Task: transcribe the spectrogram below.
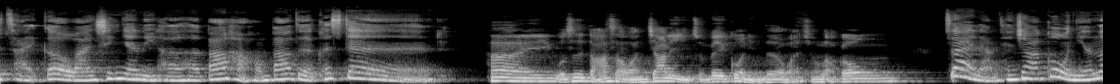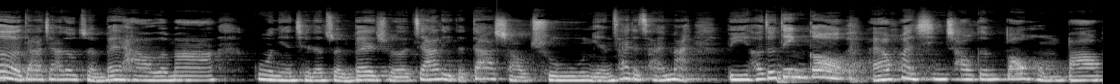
采购完新年礼盒和包好红包的 Kristen。嗨，我是打扫完家里准备过年的晚熊老公。再两天就要过年了，大家都准备好了吗？过年前的准备，除了家里的大扫除、年菜的采买、礼盒的订购，还要换新钞跟包红包、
